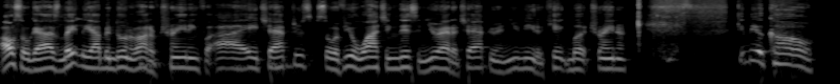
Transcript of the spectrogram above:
Also, guys, lately I've been doing a lot of training for IIA chapters. So if you're watching this and you're at a chapter and you need a kick butt trainer, give me a call.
